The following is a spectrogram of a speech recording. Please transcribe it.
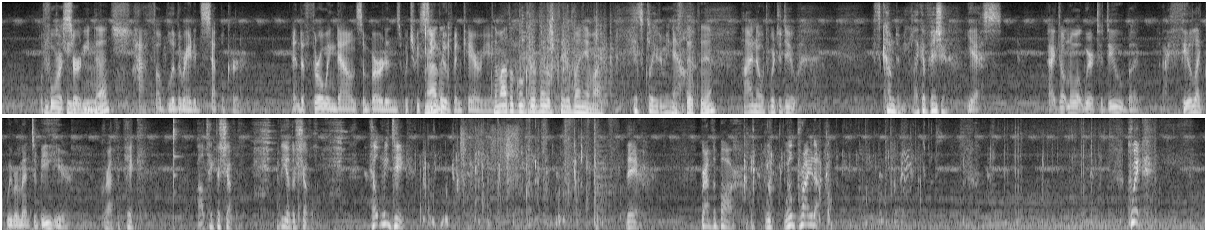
before a certain half obliterated sepulchre and of throwing down some burdens which we seem to have been carrying. Tematu konkretnego tutaj chyba nie ma, It's clear to me now. niestety. I know what we're to do. It's come to me like a vision. Yes. I don't know what we're to do, but I feel like we were meant to be here. Grab the pick. I'll take the shovel. The other shovel. Help me dig. There. Grab the bar. We'll, we'll pry it up. Quick!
